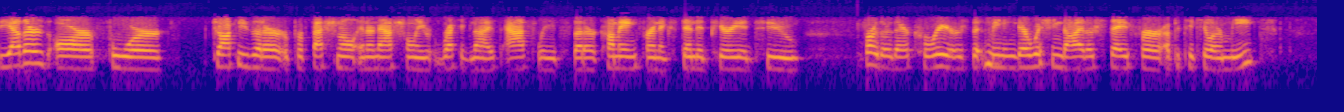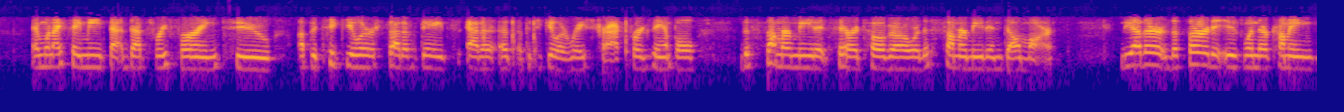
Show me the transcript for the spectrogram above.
The others are for jockeys that are professional, internationally recognized athletes that are coming for an extended period to further their careers. That meaning they're wishing to either stay for a particular meet, and when I say meet, that that's referring to a particular set of dates at a, a particular racetrack. For example, the summer meet at Saratoga or the summer meet in Del Mar. The other, the third is when they're coming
